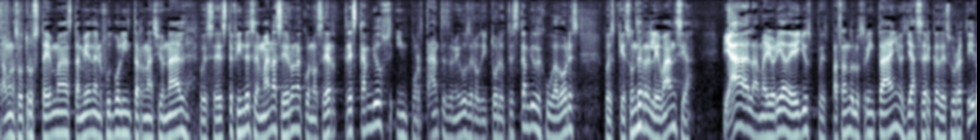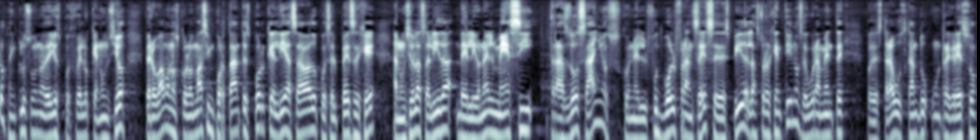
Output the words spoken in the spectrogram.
Vamos a otros temas. También en el fútbol internacional, pues este fin de semana se dieron a conocer tres cambios importantes, amigos del auditorio, tres cambios de jugadores, pues que son de relevancia. Ya la mayoría de ellos, pues pasando los 30 años, ya cerca de su retiro. Incluso uno de ellos, pues fue lo que anunció. Pero vámonos con los más importantes, porque el día sábado, pues el PSG anunció la salida de Lionel Messi tras dos años con el fútbol francés se despide el astro argentino seguramente pues estará buscando un regreso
